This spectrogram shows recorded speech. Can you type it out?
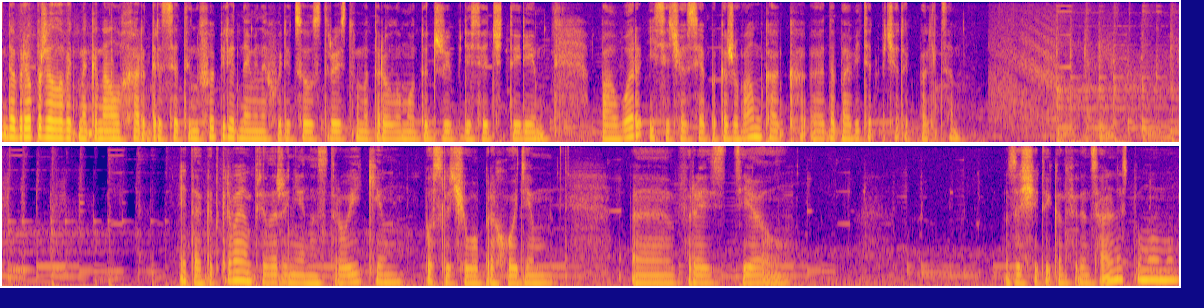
Добро пожаловать на канал Hard Reset Info. Перед нами находится устройство Motorola Moto G54 Power. И сейчас я покажу вам, как э, добавить отпечаток пальца. Итак, открываем приложение настройки, после чего проходим э, в раздел защиты и конфиденциальность, по-моему.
